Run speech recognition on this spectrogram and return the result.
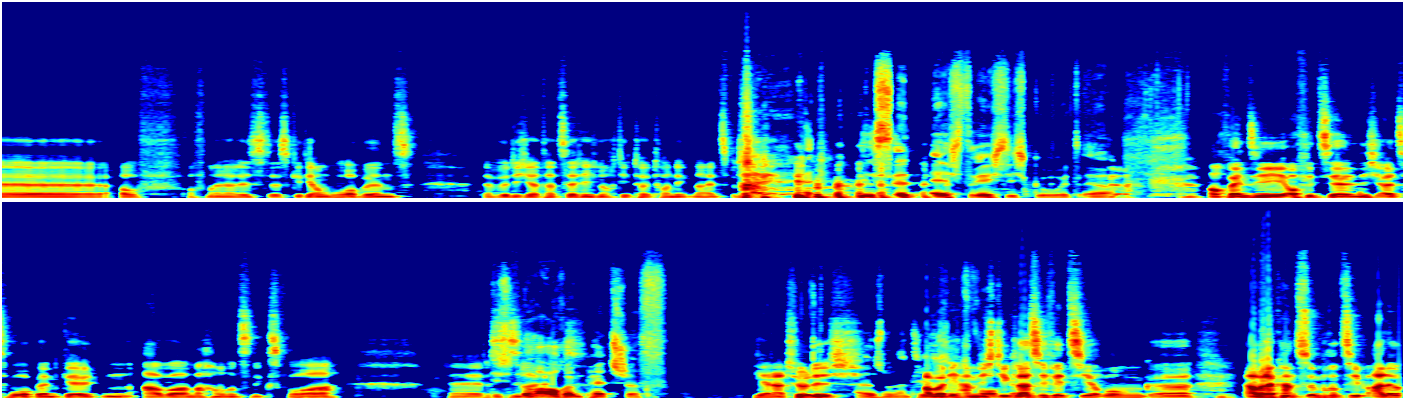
äh, auf, auf meiner Liste. Es geht ja um Warbands. Da würde ich ja tatsächlich noch die Teutonic Knights betreiben. Die sind echt richtig gut, ja. Auch wenn sie offiziell nicht als Warband gelten, aber machen wir uns nichts vor. Äh, Die sind doch halt- auch im Patches. Ja, natürlich. Also natürlich aber die haben nicht die. Klassifizierung. Äh, aber da kannst du im Prinzip alle,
